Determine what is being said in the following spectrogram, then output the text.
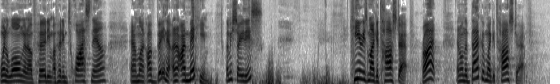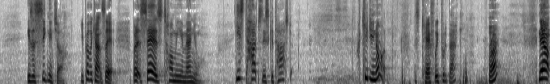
Went along and I've heard him. I've heard him twice now. And I'm like, I've been there. And I met him. Let me show you this. Here is my guitar strap, right? And on the back of my guitar strap is a signature. You probably can't see it, but it says Tommy Emmanuel. He's touched this guitar strap. I kid you not. Just carefully put it back, right? Now,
